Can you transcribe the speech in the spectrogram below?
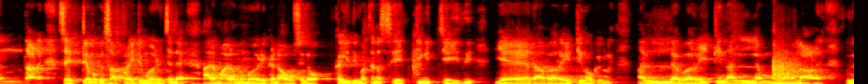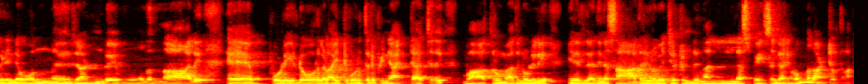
എന്താണ്? സെറ്റ് നമുക്ക് സെപ്പറേറ്റ് മേടിച്ചതിന്റെ അലമാരൊന്നും മേടിക്കേണ്ട ആവശ്യമില്ല. ഒക്കെ ഇതിമ തന്നെ സെറ്റിങ് ചെയ്ത് ഏതാ വെറൈറ്റി നോക്കി നിങ്ങൾ നല്ല വെറൈറ്റി നല്ല മോഡലാണ് വീടിന്റെ ഒന്ന് രണ്ട് മൂന്ന് നാല് പൊളി ഡോറുകളായിട്ട് കൊടുത്തിട്ട് പിന്നെ അറ്റാച്ച്ഡ് ബാത്റൂം അതിനുള്ളിൽ എല്ലാതിന്റെ സാധനങ്ങൾ വെച്ചിട്ടുണ്ട്. നല്ല സ്പേസും കാര്യങ്ങളും ഒന്ന് കാണിച്ചു കൊടുത്തണം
